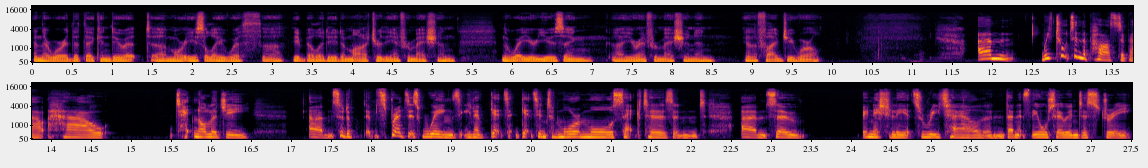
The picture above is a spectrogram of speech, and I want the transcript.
and they're worried that they can do it more easily with the ability to monitor the information, the way you're using your information, and in the 5G world? Um, we've talked in the past about how technology um, sort of spreads its wings, you know, gets gets into more and more sectors, and um, so initially it's retail, and then it's the auto industry.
